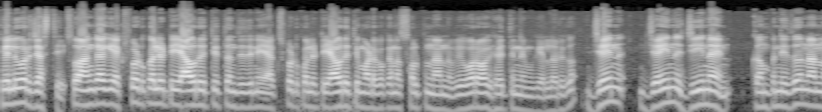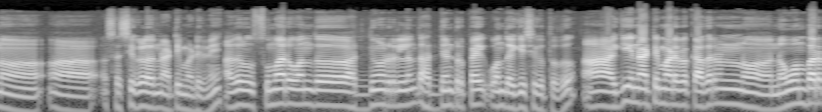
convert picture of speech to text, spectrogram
ಫೇಲ್ಯೂರ್ ಜಾಸ್ತಿ. ಸೊ ಹಂಗಾಗಿ ಎಕ್ಸ್ಪೋರ್ಟ್ ಕ್ವಾಲಿಟಿ ಯಾವ ರೀತಿ ತಂದಿದ್ದೀನಿ ಎಕ್ಸ್ಪೋರ್ಟ್ ಕ್ವಾಲಿಟಿ ಯಾವ ರೀತಿ ಮಾಡ್ಬೇಕನ್ನೋ ಸ್ವಲ್ಪ ನಾನು ವಿವರವಾಗಿ ಹೇಳ್ತೀನಿ ನಿಮ್ಗೆ ಎಲ್ಲರಿಗೂ ಜೈನ್ ಜೈನ್ ಜಿ ನೈನ್ ಕಂಪನಿದು ನಾನು ಸಸಿಗಳನ್ನು ನಾಟಿ ಮಾಡಿದ್ದೀನಿ. ಅದು ಸುಮಾರು ಒಂದು ಹದಿನೇಳರಿಂದ ಹದಿನೆಂಟು ರೂಪಾಯಿ ಒಂದು ಅಗಿ ಸಿಗುತ್ತದು. ಆ ಅಗಿ ನಾಟಿ ಮಾಡಬೇಕಾದ್ರೆ ನಾನು ನವಂಬರ್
